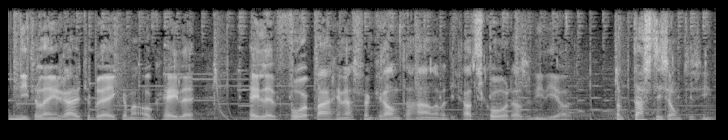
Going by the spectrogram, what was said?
niet alleen ruiten breken... maar ook hele, hele voorpagina's van kranten halen. Want die gaat scoren als een idioot. Fantastisch om te zien.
